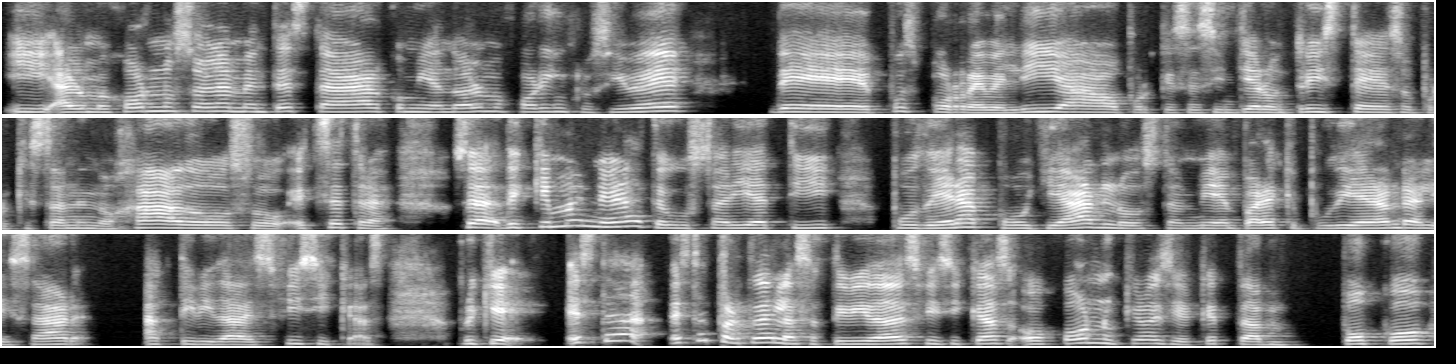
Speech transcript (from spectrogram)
y a lo mejor no solamente estar comiendo, a lo mejor inclusive de, pues, por rebeldía o porque se sintieron tristes o porque están enojados o etcétera. O sea, ¿de qué manera te gustaría a ti poder apoyarlos también para que pudieran realizar actividades físicas, porque esta, esta parte de las actividades físicas, ojo, no quiero decir que tampoco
